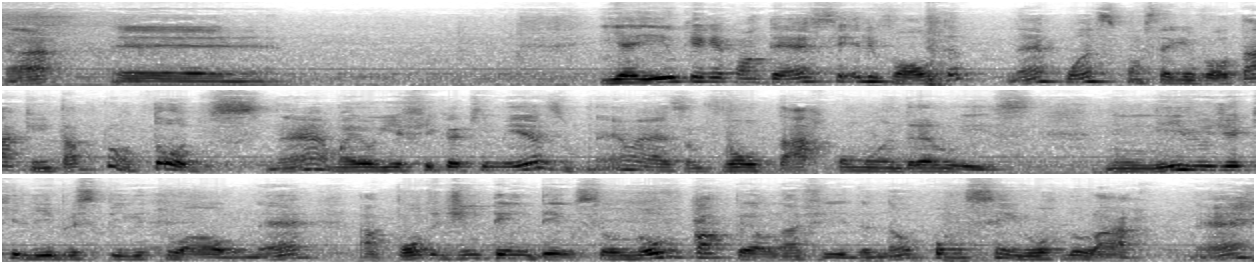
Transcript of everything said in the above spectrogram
Tá? É, e aí o que, que acontece? Ele volta, né? Quantos conseguem voltar? Quem está pronto? Todos, né? A maioria fica aqui mesmo, né? Mas voltar como André Luiz, num nível de equilíbrio espiritual, né? A ponto de entender o seu novo papel na vida, não como senhor do lar, né?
